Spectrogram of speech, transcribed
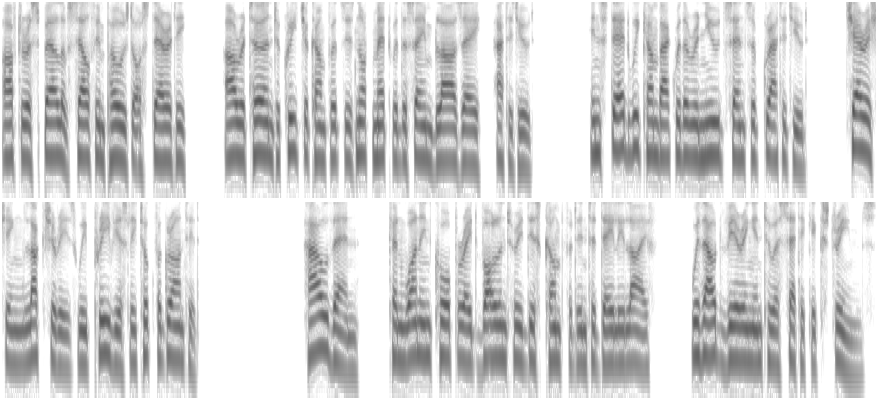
after a spell of self imposed austerity, our return to creature comforts is not met with the same blase attitude. Instead, we come back with a renewed sense of gratitude, cherishing luxuries we previously took for granted. How, then, can one incorporate voluntary discomfort into daily life without veering into ascetic extremes?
